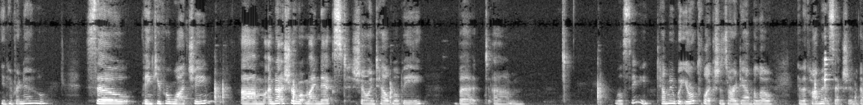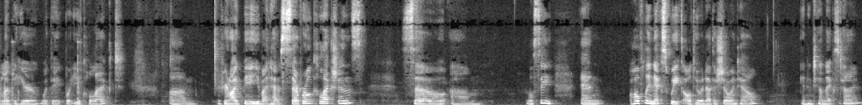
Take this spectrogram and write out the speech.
you never know. So thank you for watching. Um, I'm not sure what my next show and tell will be, but um, We'll see. Tell me what your collections are down below in the comment section. I'd love to hear what they what you collect. Um, if you're like me, you might have several collections. So um, we'll see. And hopefully next week I'll do another show and tell. And until next time,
